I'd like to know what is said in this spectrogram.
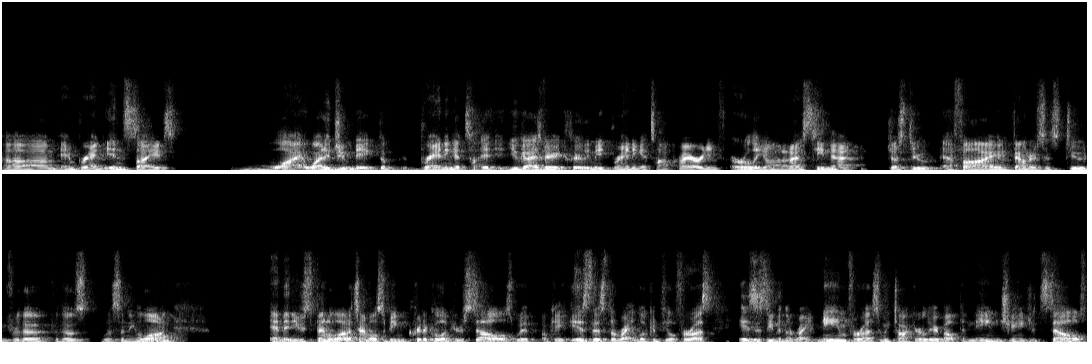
um, and brand insights, why why did you make the branding a top? You guys very clearly made branding a top priority early on, and I've seen that just through FI Founders Institute for the for those listening along and then you spend a lot of time also being critical of yourselves with okay is this the right look and feel for us? Is this even the right name for us? And we talked earlier about the name change itself.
